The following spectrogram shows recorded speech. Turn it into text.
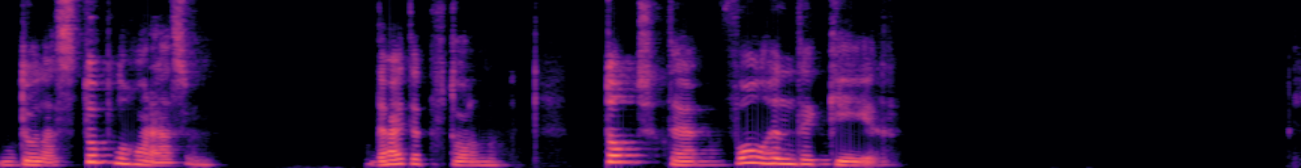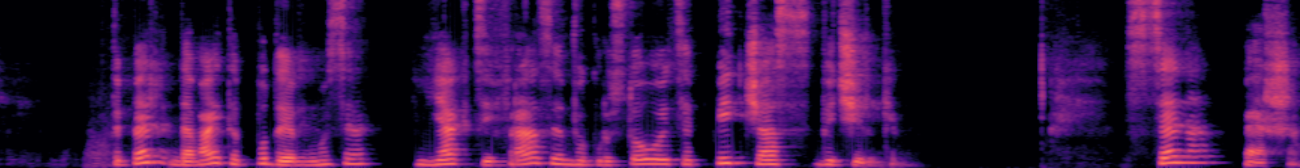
до наступного разу. Давайте повторимо. Tot de volgende keer. Тепер давайте подивимося, як ці фрази використовуються під час вечірки. Сцена перша.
